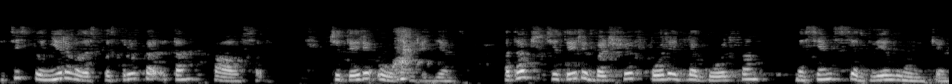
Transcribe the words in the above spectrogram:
Здесь планировалась постройка таунхаусов в четыре очереди, а также четыре больших поля для гольфа на 72 лунки.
